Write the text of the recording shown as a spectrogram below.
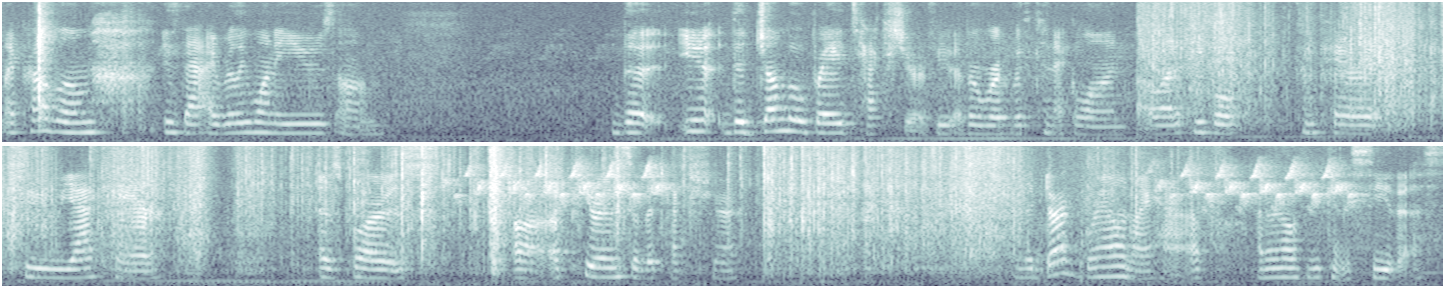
My problem is that I really want to use um, the you know the jumbo braid texture. If you've ever worked with Kanekalon, a lot of people compare it to yak hair as far as uh, appearance of the texture. And the dark brown I have, I don't know if you can see this,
